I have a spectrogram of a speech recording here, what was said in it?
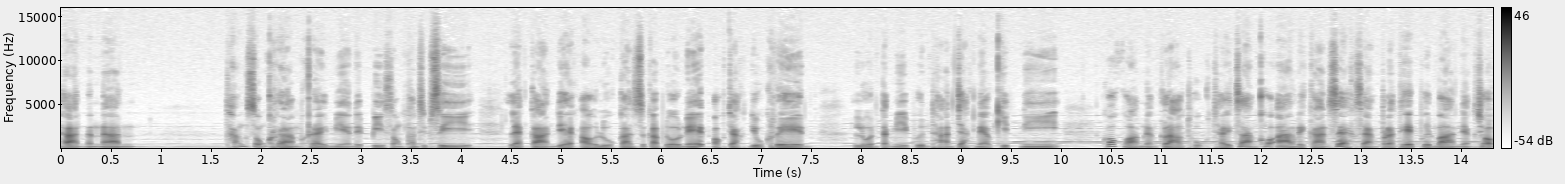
ชาตินั้นๆ ทั้งสงครามไครเมียในปี 2014 และการแยกเอาลูกานสกับโดเนตออกจากยูเครน ล้วนแต่มีพื้นฐานจากแนวคิดนี้ ข้อความดังกล่าวถูกใช้จ้างข้ออ้างในการแทรกแซงประเทศเพื่อนบ้านอย่างชอบ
